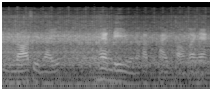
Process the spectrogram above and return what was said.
สีล้อสีไหนแห้งดีอยู่นะครับไข่ของก็แห้ง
